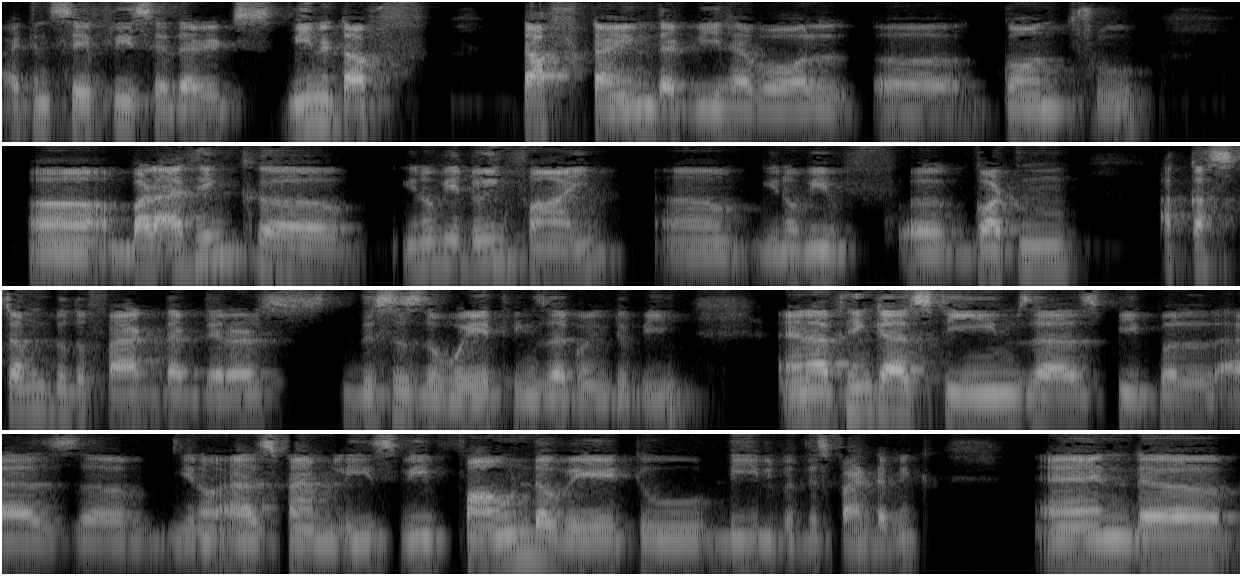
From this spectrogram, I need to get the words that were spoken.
I can safely say that it's been a tough, tough time that we have all uh, gone through. Uh, but I think, uh, you know, we're doing fine. Um, you know, we've gotten accustomed to the fact that there is this is the way things are going to be. And i think as teams as people as um, you know as families we found a way to deal with this pandemic. And uh,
